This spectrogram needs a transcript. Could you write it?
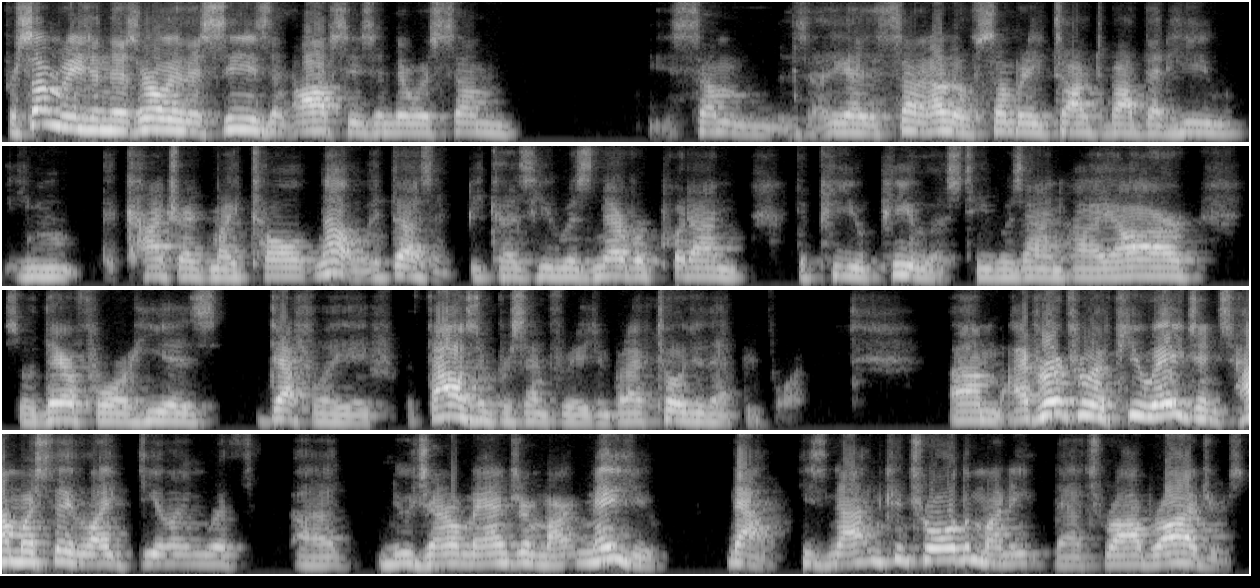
For some reason, there's earlier this season, off season, there was some some, yeah, some I don't know if somebody talked about that he, he the contract might toll. No, it doesn't because he was never put on the PUP list. He was on IR, so therefore he is definitely a thousand percent free agent. But I've told you that before. Um, I've heard from a few agents how much they like dealing with uh, new general manager Martin Mayhew. Now he's not in control of the money. That's Rob Rogers.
